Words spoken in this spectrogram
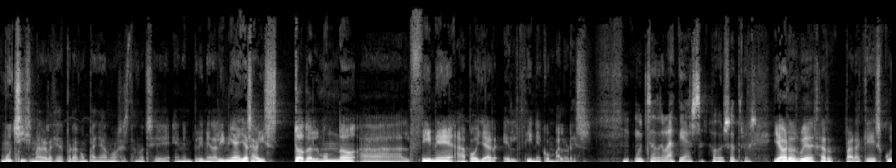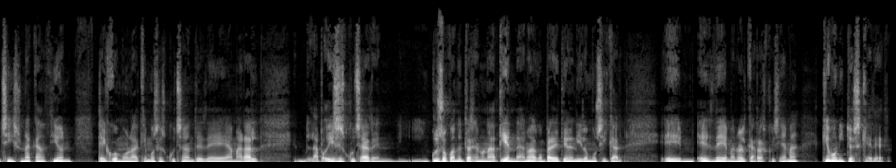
Muchísimas gracias por acompañarnos esta noche en, En Primera Línea. Ya sabéis, todo el mundo al cine, a apoyar el cine con valores. Muchas gracias a vosotros. Y ahora os voy a dejar para que escuchéis una canción que como la que hemos escuchado antes de Amaral, la podéis escuchar en, incluso cuando entras en una tienda, ¿no? A comprar y tienen hilo musical. Eh, es de Manuel Carrasco y se llama Qué bonito es querer.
